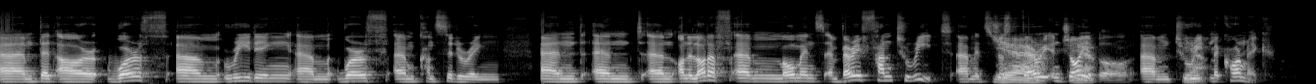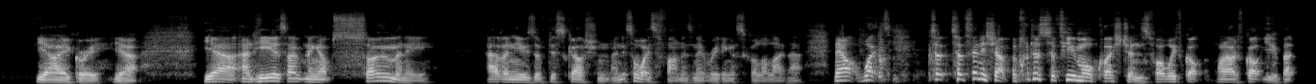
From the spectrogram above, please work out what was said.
um, that are worth um, reading, um, worth um, considering, and, and and on a lot of um, moments, and very fun to read. Um, it's just yeah, very enjoyable yeah. to yeah. read McCormack. Yeah, I agree. Yeah, yeah, and he is opening up so many avenues of discussion, and it's always fun, isn't it, reading a scholar like that? Now, what to, to finish up, I've got just a few more questions while we've got while I've got you, but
